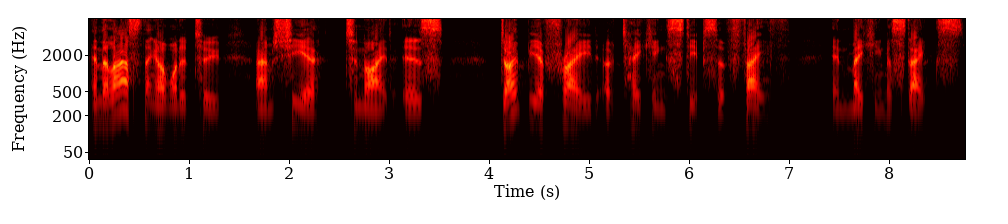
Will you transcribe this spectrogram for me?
And the last thing I wanted to um, share tonight is don't be afraid of taking steps of faith and making mistakes.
